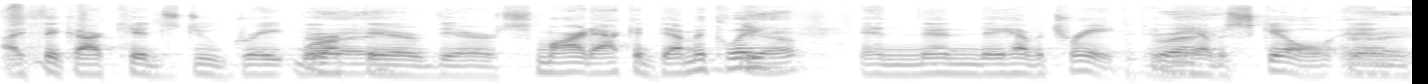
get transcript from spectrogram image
I think our kids do great work. Right. They're they're smart academically, Yep. and then they have a trade and they have a skill. And Right.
